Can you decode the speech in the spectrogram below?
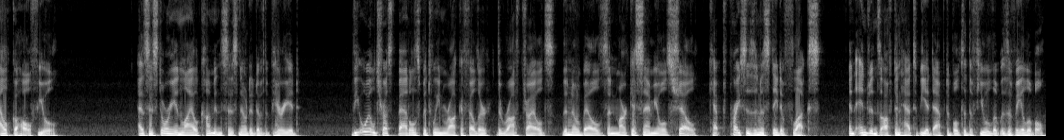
alcohol fuel. As historian Lyle Cummins has noted of the period, the oil trust battles between Rockefeller, the Rothschilds, the Nobels, and Marcus Samuel's Shell kept prices in a state of flux, and engines often had to be adaptable to the fuel that was available.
